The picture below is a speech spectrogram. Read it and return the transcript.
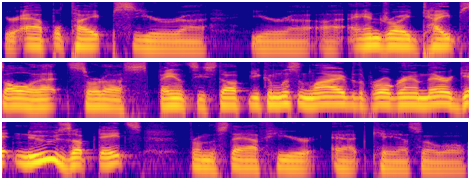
your Apple types, your uh, your uh, uh, Android types, all of that sort of fancy stuff. You can listen live to the program there, get news updates from the staff here at KSOO.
